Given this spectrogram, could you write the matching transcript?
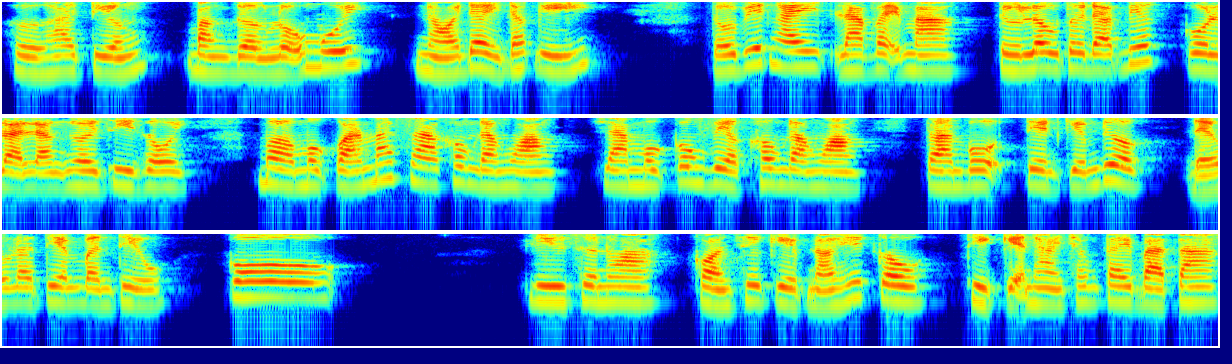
hừ hai tiếng, bằng đường lỗ mũi, nói đầy đắc ý. Tôi biết ngay là vậy mà, từ lâu tôi đã biết cô lại là người gì rồi. Mở một quán massage không đàng hoàng, làm một công việc không đàng hoàng, toàn bộ tiền kiếm được đều là tiền bẩn thỉu. Cô... Lưu Xuân Hoa còn chưa kịp nói hết câu thì kiện hàng trong tay bà ta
